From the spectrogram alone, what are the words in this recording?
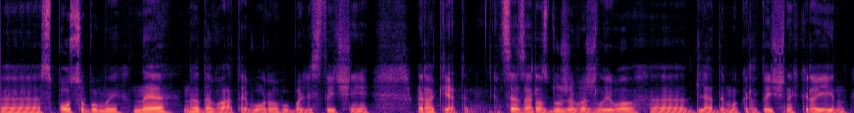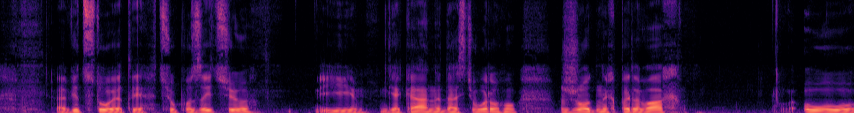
е, способами не надавати ворогу балістичні ракети. Це зараз дуже важливо е, для демократичних країн е, відстояти цю позицію, і яка не дасть ворогу жодних переваг у,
